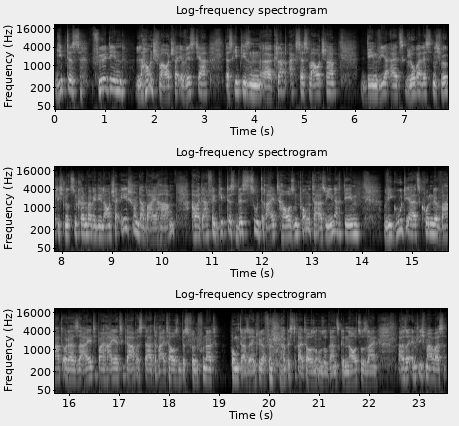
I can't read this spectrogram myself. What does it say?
gibt es für den Lounge Voucher, ihr wisst ja, es gibt diesen äh, Club Access Voucher, den wir als Globalist nicht wirklich nutzen können, weil wir die Launcher eh schon dabei haben. Aber dafür gibt es bis zu 3000 Punkte. Also je nachdem, wie gut ihr als Kunde wart oder seid, bei Hyatt gab es da 3000 bis 500 Punkte, also entweder 500 bis 3000, um so ganz genau zu sein. Also endlich mal was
